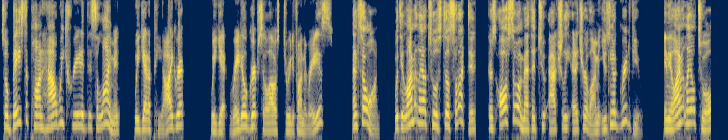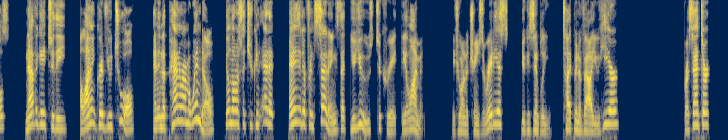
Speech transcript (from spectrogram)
So based upon how we created this alignment, we get a PI grip, we get radial grips that allow us to redefine the radius, and so on. With the alignment layout tool still selected, there's also a method to actually edit your alignment using a grid view. In the alignment layout tools, navigate to the Alignment Grid View tool, and in the panorama window, you'll notice that you can edit any of the different settings that you use to create the alignment. If you want to change the radius, you can simply type in a value here, press enter,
